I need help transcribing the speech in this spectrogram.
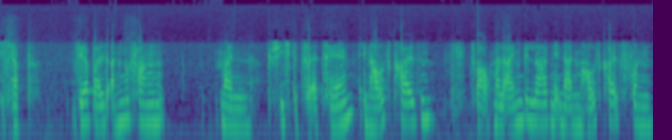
Ich habe sehr bald angefangen, meine Geschichte zu erzählen in Hauskreisen. Ich war auch mal eingeladen in einem Hauskreis von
